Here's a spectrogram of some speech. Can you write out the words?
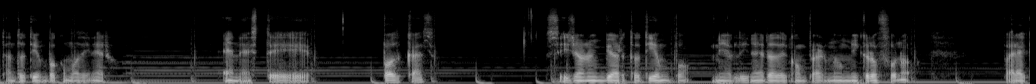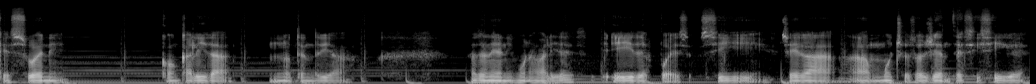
tanto tiempo como dinero. En este podcast, si yo no invierto tiempo ni el dinero de comprarme un micrófono para que suene con calidad, no tendría no tendría ninguna validez. Y después, si llega a muchos oyentes y sigue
